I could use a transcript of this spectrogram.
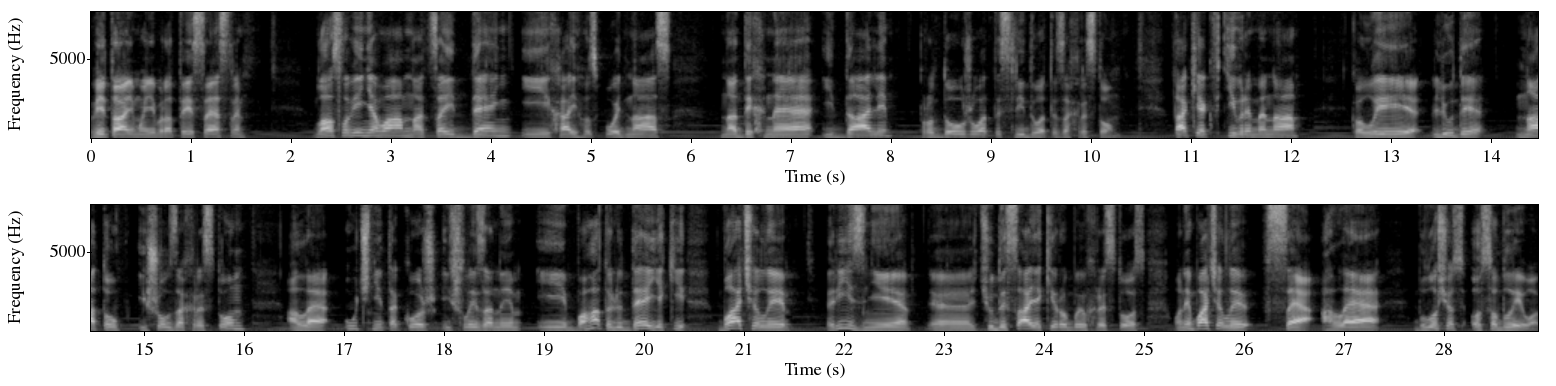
Вітаю, мої брати, сестри. Благословіння вам на цей день, і хай Господь нас надихне і далі продовжувати слідувати за Христом. Так як в ті времена, коли люди натовп ішов за Христом, але учні також йшли за ним, і багато людей, які бачили різні е, чудеса, які робив Христос, вони бачили все, але було щось особливе.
